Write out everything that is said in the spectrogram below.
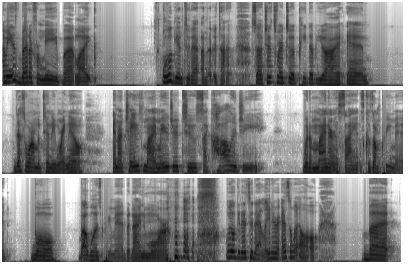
I mean, it's better for me, but like, we'll get into that another time. So I transferred to a PWI, and that's where I'm attending right now. And I changed my major to psychology with a minor in science because I'm pre med. Well, I was pre med, but not anymore. we'll get into that later as well. But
